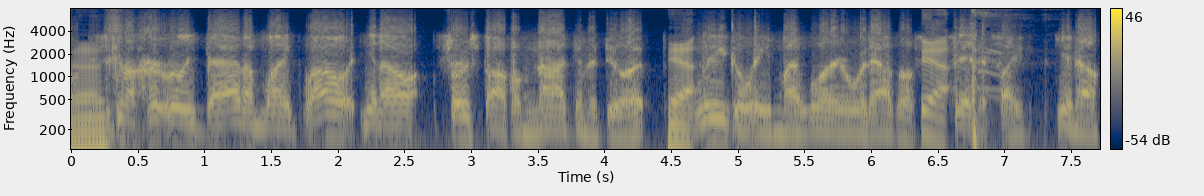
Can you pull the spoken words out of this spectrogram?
gosh. It's gonna hurt really bad. I'm like, well, you know, first off, I'm not gonna do it. Yeah. Legally, my lawyer would have a Yeah. fit if I, you know.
